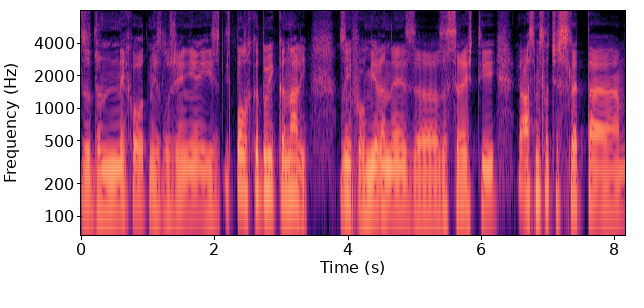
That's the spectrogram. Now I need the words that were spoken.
за да не ходят на изложения и използваха други канали за информиране, за, за срещи. Аз мисля, че след тая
